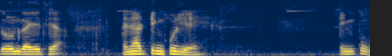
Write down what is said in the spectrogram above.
दोन गाई आहेत ह्या. आणि हा आहे. टिंकू.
